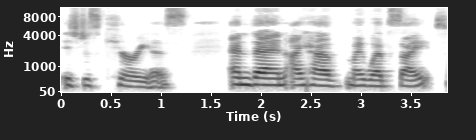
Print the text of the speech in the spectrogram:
is just curious. And then I have my website,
